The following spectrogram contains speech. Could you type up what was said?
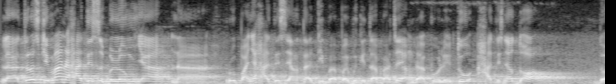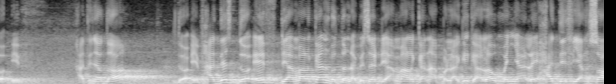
Lah terus gimana hadis sebelumnya? Nah, rupanya hadis yang tadi Bapak Ibu kita baca yang tidak boleh itu hadisnya do doif. Hadisnya do doif. Hadis doif diamalkan betul tidak bisa diamalkan apalagi kalau menyalahi hadis yang so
